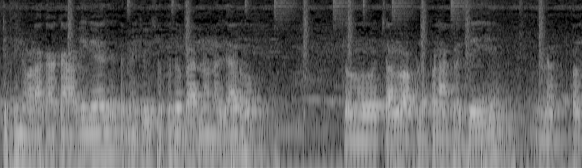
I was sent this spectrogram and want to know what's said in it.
ટિફિનવાળા કાકા આવી ગયા છે. તમે જોઈ શકો છો બહારનો નજારો. તો ચાલો આપણે પણ આગળ જઈએ. લગભગ,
